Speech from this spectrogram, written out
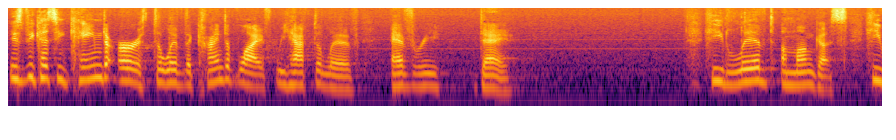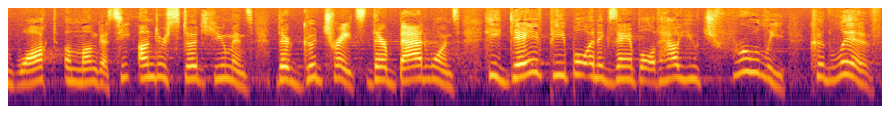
is because he came to earth to live the kind of life we have to live every day. He lived among us. He walked among us. He understood humans, their good traits, their bad ones. He gave people an example of how you truly could live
